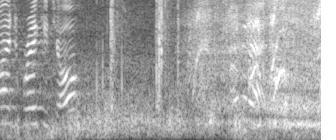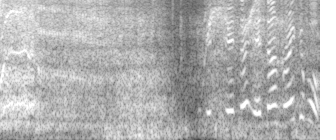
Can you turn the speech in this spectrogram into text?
Tried to break it, y'all. Look at that. It's, it's, it's unbreakable.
